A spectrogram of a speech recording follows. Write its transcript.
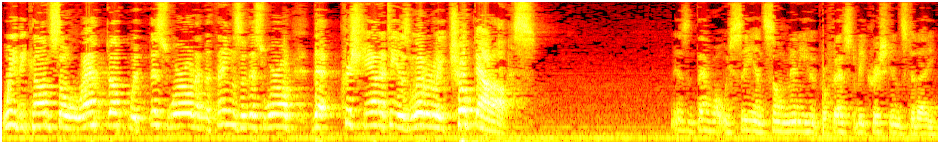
We become so wrapped up with this world and the things of this world that Christianity is literally choked out of us. Isn't that what we see in so many who profess to be Christians today?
